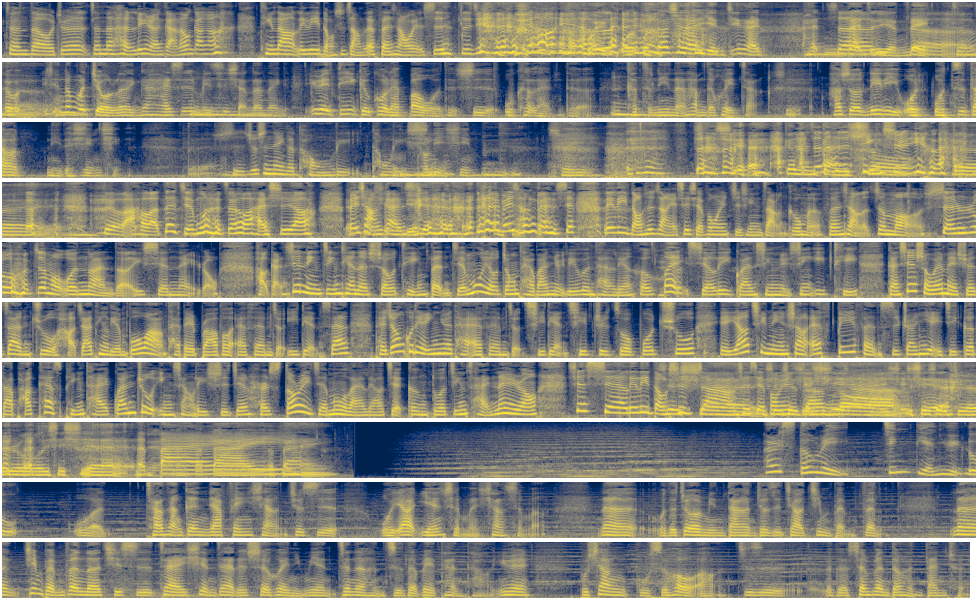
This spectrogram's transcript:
真的，我觉得真的很令人感动。刚刚听到丽丽董事长在分享，我也是直接掉眼泪。我我我到现在眼睛还 还带着眼泪，已经那么久了，应该还是每次想到那个。因为第一个过来抱我的是乌克兰的卡特琳娜，他们的会长，是。他说：“丽丽，我我知道你的心情。”对，是就是那个同理、同理心、同理心，嗯。所以，谢谢，真的是情绪一来，对 对吧？好了，在节目的最后，还是要非常感谢，对，非常感谢丽丽董事长，也谢谢风云执行长跟我们分享了这么深入、这么温暖的一些内容。好，感谢您今天的收听。本节目由中台湾女力论坛联合会协力关心女性议题，感谢首位美学赞助，好家庭联播网台北 Bravo FM 九一点三，台中古典音乐台 FM 九七点七制作播出，也邀请您上 FB 粉丝专业以及各大 Podcast 平台关注影响力时间 Her Story 节目，来了解更多精彩内容。谢谢丽丽董事长，谢谢凤玉姐，谢谢谢谢珏如，谢谢，拜拜拜拜拜拜。Her Story 经典语录，我常常跟人家分享，就是我要演什么像什么。那我的座右铭当然就是叫尽本分。那尽本分呢，其实在现在的社会里面真的很值得被探讨，因为不像古时候啊，就是那个身份都很单纯。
